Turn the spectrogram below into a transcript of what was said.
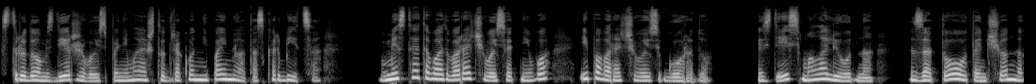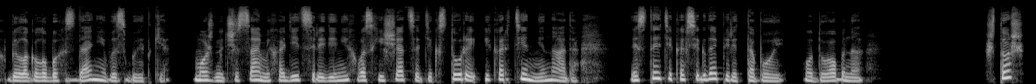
С трудом сдерживаюсь, понимая, что дракон не поймет, оскорбится. Вместо этого отворачиваюсь от него и поворачиваюсь к городу. Здесь малолюдно, зато утонченных белоголубых зданий в избытке. Можно часами ходить среди них, восхищаться текстурой, и картин не надо. Эстетика всегда перед тобой. Удобно. Что ж,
